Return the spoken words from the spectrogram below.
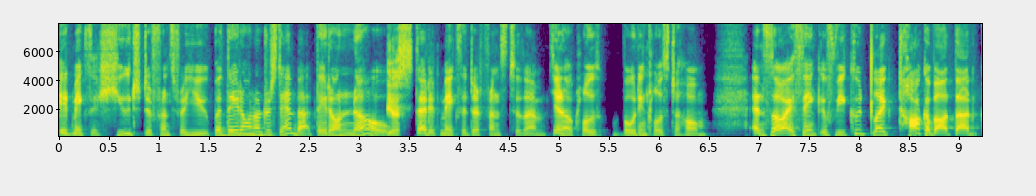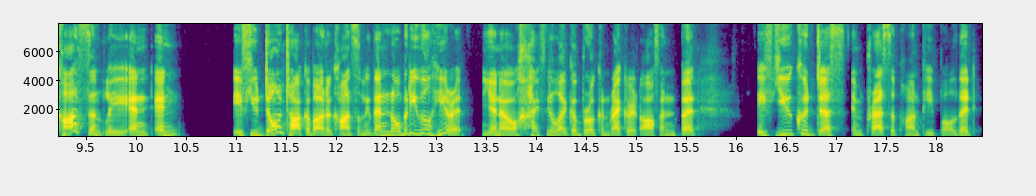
it makes a huge difference for you. But they don't understand that. They don't know yes. that it makes a difference to them, you know, close, voting close to home. And so I think if we could like talk about that constantly and, and, if you don't talk about it constantly, then nobody will hear it. You know, I feel like a broken record often, but if you could just impress upon people that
